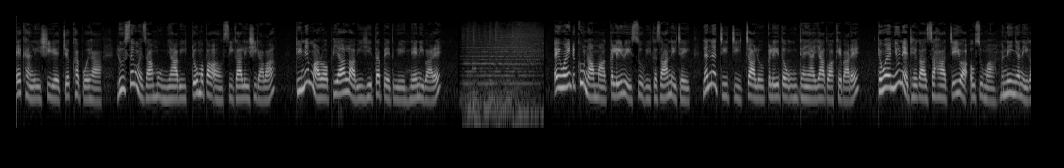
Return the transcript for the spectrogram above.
အခန့်လေးရှိတဲ့ကြွက်ခတ်ပွဲဟာလူစိတ်ဝင်စားမှုများပြီးတိုးမပေါက်အောင်စီကားလေးရှိတာပါ။ဒီနှစ်မှာတော့ဖျားလာပြီးရေတက်ပယ်သူတွေနဲနေပါတယ်။ အိမ်ဝိုင်းတစ်ခုနားမှာကလေးတွေစုပြီးကစားနေချိန်လက်နက်ကြီးကြီးကြလို့ကလေးသုံးဦးဒဏ်ရာရသွားခဲ့ပါတယ်။ဒဝယ်မြို့နယ်ထဲကဇဟာကျေးရွာအုပ်စုမှာမနေ့ညနေက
